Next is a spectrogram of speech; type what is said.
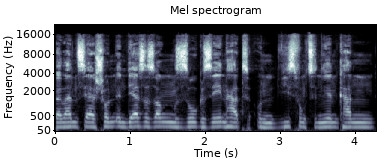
wenn man es ja schon in der Saison so gesehen hat und wie es funktionieren kann,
